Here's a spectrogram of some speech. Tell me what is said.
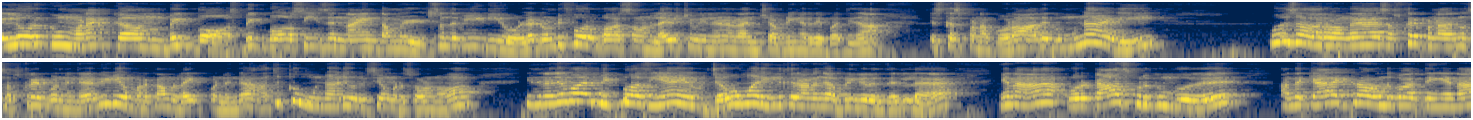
எல்லோருக்கும் வணக்கம். Bigg Boss Bigg Boss season nine Tamil. So இந்த வீடியோவில் டுவெண்ட்டி ஃபோர் பாஸ் ஆன் லைவ் ஸ்ட்ரீமில் என்ன நடந்துச்சு அப்படிங்கிறத பற்றி தான் டிஸ்கஸ் பண்ண போகிறோம் அதுக்கு முன்னாடி புதுசாக வரவங்க சப்ஸ்கிரைப் பண்ணாதவங்க சப்ஸ்கிரைப் பண்ணுங்கள் வீடியோ மறக்காமல் லைக் பண்ணுங்கள் அதுக்கு முன்னாடி ஒரு விஷயம் உங்கள்கிட்ட சொல்லணும். இது நிஜமாக பிக் பாஸ் ஏன் ஜவு மாதிரி இழுக்கிறானுங்க அப்படிங்கிறது தெரியல. ஏன்னா ஒரு டாஸ்க் கொடுக்கும்போது அந்த கேரக்டராக வந்து பார்த்தீங்கன்னா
